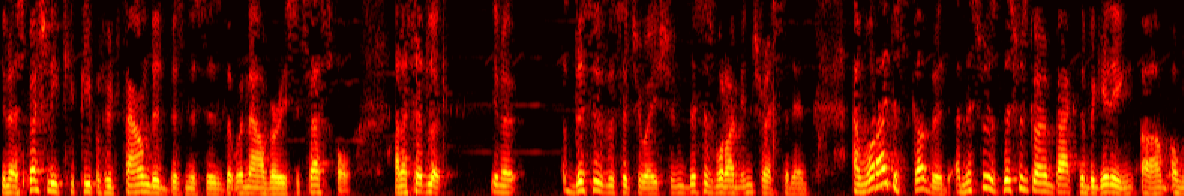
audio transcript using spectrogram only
you know, especially people who'd founded businesses that were now very successful. And I said, look, you know, this is the situation. This is what I'm interested in. And what I discovered, and this was this was going back the beginning um, of,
